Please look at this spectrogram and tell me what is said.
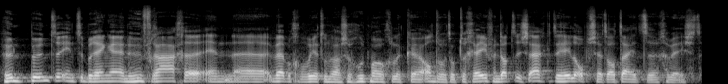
hun punten in te brengen en hun vragen. En uh, we hebben geprobeerd om daar zo goed mogelijk uh, antwoord op te geven. En dat is eigenlijk de hele opzet altijd geweest.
